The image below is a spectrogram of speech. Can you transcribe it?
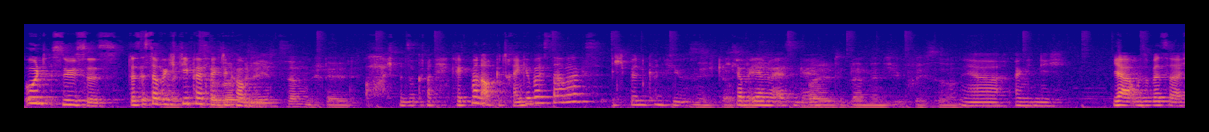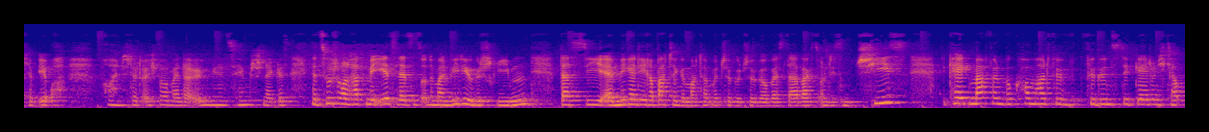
und Süßes. Das ist doch wirklich die perfekte Kombi. zusammengestellt. Oh, ich bin so gespannt. Kriegt man auch Getränke bei Starbucks? Ich bin confused. Nee, ich glaube glaube eher nur Essen, gell? Weil die bleiben ja nicht übrig so. Ja, eigentlich nicht. Ja, umso besser. Ich habe eh, oh, Freunde, stellt euch vor, wenn da irgendwie eine Zimtschneck ist. Eine Zuschauerin hat mir jetzt letztens unter mein Video geschrieben, dass sie äh, mega die Rabatte gemacht hat mit Choco Choco bei Starbucks und diesen Cheesecake Muffin bekommen hat für, für günstig Geld und ich glaube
